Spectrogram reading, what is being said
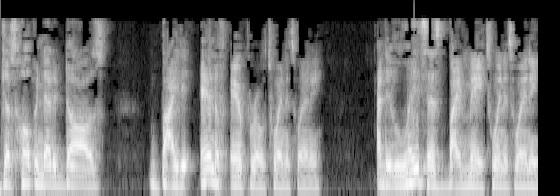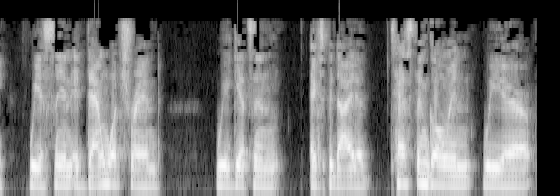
just hoping that it does by the end of April 2020, at the latest by May 2020, we are seeing a downward trend. We're getting expedited testing going. We're,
